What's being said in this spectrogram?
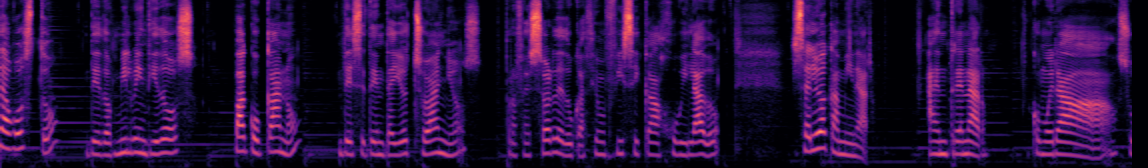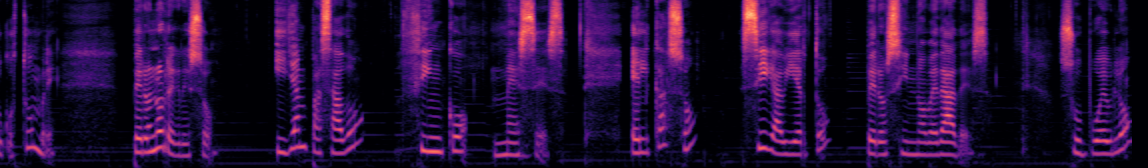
De agosto de 2022, Paco Cano, de 78 años, profesor de educación física jubilado, salió a caminar, a entrenar, como era su costumbre, pero no regresó. Y ya han pasado cinco meses. El caso sigue abierto, pero sin novedades. Su pueblo,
